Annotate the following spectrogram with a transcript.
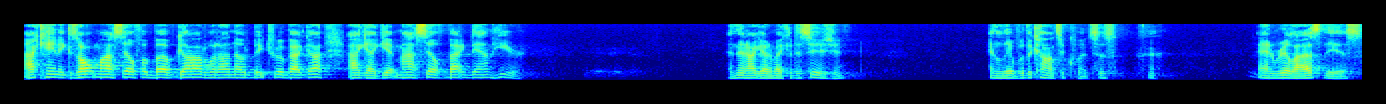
I can't exalt myself above God, what I know to be true about God. I got to get myself back down here. And then I got to make a decision and live with the consequences and realize this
